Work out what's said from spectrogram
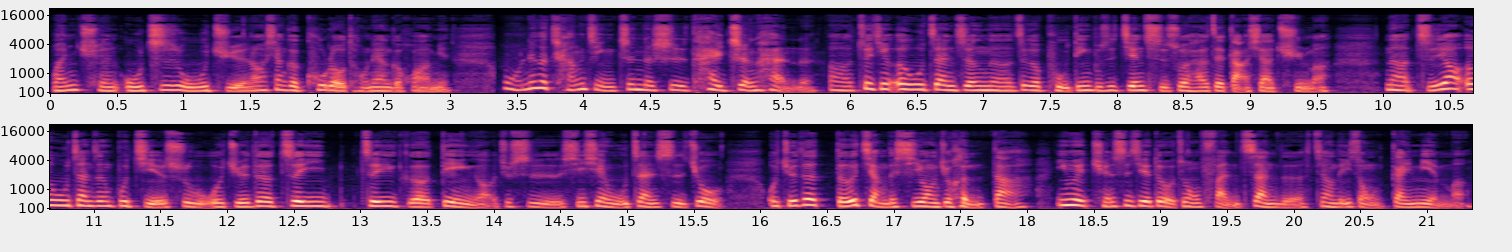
完全无知无觉，然后像个骷髅头那样的画面，哇，那个场景真的是太震撼了。呃，最近俄乌战争呢，这个普丁不是坚持说还要再打下去吗？那只要俄乌战争不结束，我觉得这一这一个电影哦，就是《西线无战事》，就我觉得得奖的希望就很大，因为全世界都有这种反战的这样的一种概念嘛。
